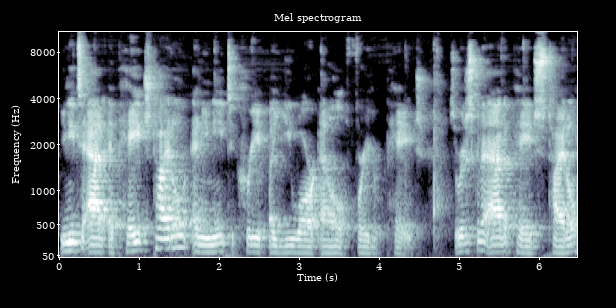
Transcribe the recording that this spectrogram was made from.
you need to add a page title and you need to create a URL for your page. So we're just going to add a page title,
